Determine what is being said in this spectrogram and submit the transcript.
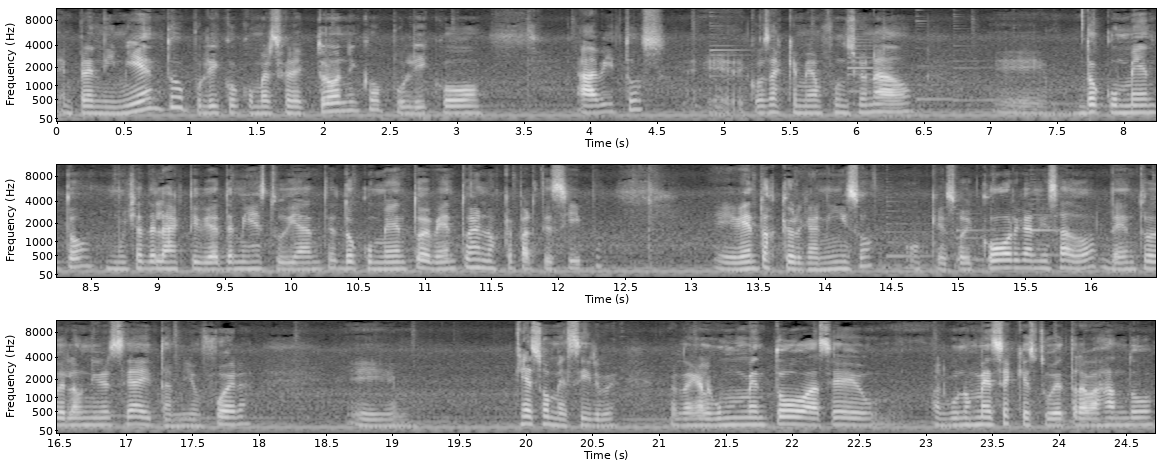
emprendimiento, publico comercio electrónico, publico hábitos, eh, cosas que me han funcionado, documento muchas de las actividades de mis estudiantes, documento eventos en los que participo, eventos que organizo o que soy coorganizador dentro de la universidad y también fuera. eso me sirve. En algún momento hace algunos meses que estuve trabajando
